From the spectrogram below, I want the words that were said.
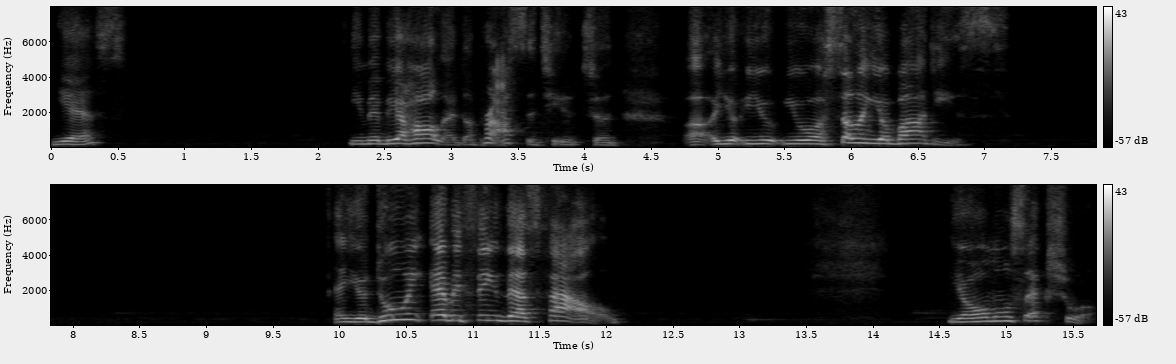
Yes you may be a harlot, a prostitute, and uh, you, you, you are selling your bodies. And you're doing everything that's foul. You're homosexual.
